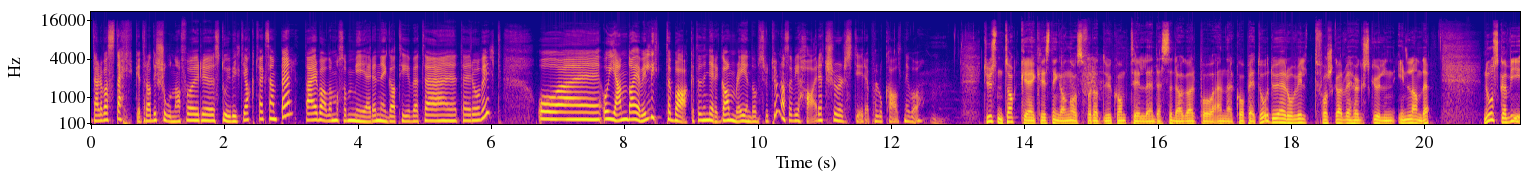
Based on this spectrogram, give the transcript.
der det var sterke tradisjoner for storviltjakt f.eks. Der var de også mer negative til, til rovvilt. Og, og, igjen, da er vi litt tilbake til den gamle eiendomsstrukturen. Altså Vi har et selvstyre på lokalt nivå. Mm. Tusen takk eh, Kristin Gangås for at du kom til eh, disse dager på NRK P2. Du er rovviltforsker ved Høgskolen Innlandet. Nå skal vi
